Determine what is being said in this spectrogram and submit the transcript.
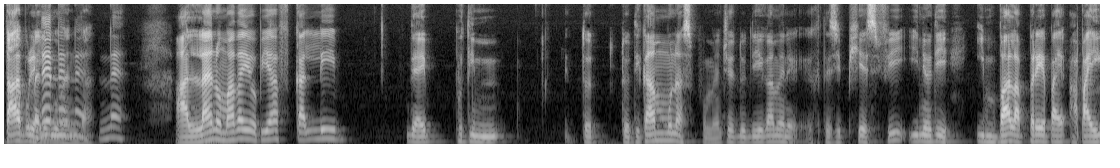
7 που λέει Ναι, ναι, κουβέντα. ναι, ναι. Αλλά είναι ομάδα η οποία βγάλει δηλαδή, που την, το, το τι κάνουν ας πούμε και το τι έκαμε χτες η PSV είναι ότι η μπάλα πρέπει να πάει, να πάει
